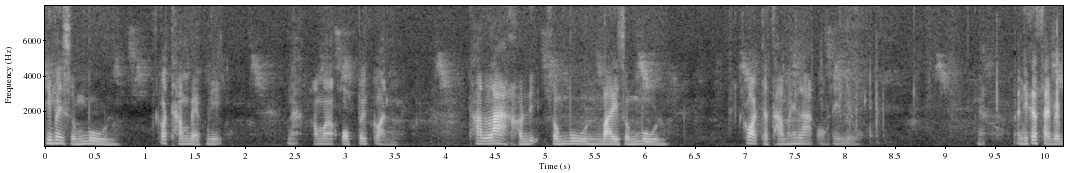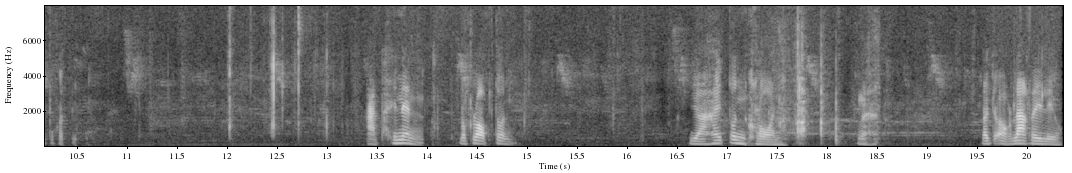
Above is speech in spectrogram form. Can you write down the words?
ที่ไม่สมบูรณ์ก็ทำแบบนี้นะเอามาอบไปก่อน ถ้ารากเขาดิสมบูรณ์ใบสมบูรณ์ ก็จะทำให้รากออกได้เร็วนะอันนี้ก็ใส่ไปปกติ อัดให้แน่นรอบๆต้น อย่าให้ต้นคลอนนะฮะเราจะออกรากได้เร็ว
